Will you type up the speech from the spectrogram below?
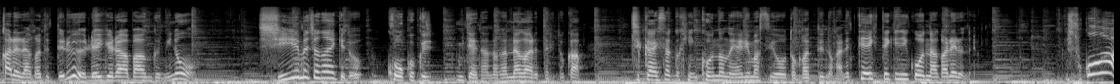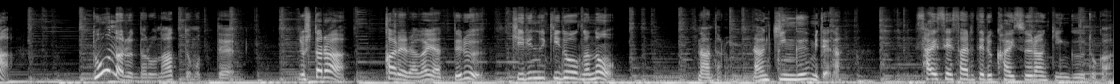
彼らが出てるレギュラー番組の CM じゃないけど広告みたいなのが流れたりとか次回作品こんなのやりますよとかっていうのがね定期的にこう流れるのよ。そこがどうなるんだろうなって思って。そしたら彼らがやってる切り抜き動画のなんだろうランキングみたいな再生されてる回数ランキングとか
